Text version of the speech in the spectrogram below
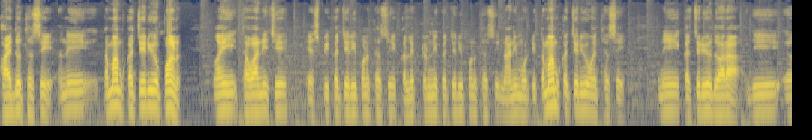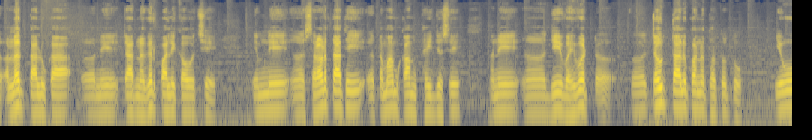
ફાયદો થશે અને તમામ કચેરીઓ પણ અહીં થવાની છે. એસપી કચેરી પણ થશે, કલેક્ટરની કચેરી પણ થશે, નાની મોટી તમામ કચેરીઓ અહીં થશે. અને કચેરીઓ દ્વારા જે અલગ તાલુકા અને ચાર નગરપાલિકાઓ છે, એમને સરળતાથી તમામ કામ થઈ જશે. અને જે વહીવટ ચૌદ તાલુકાનો થતો હતો, એવો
